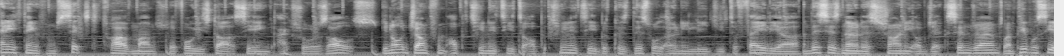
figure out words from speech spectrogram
anything from 6 to 12 months before you start seeing actual results. Do not jump from opportunity to opportunity because this will only lead you to failure. And this is known as shiny object syndrome. When people see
